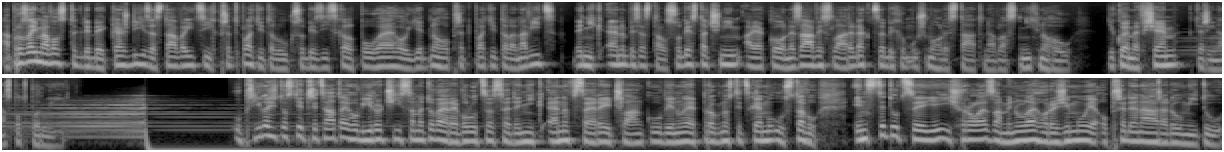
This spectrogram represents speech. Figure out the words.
A pro zajímavost, kdyby každý ze stávajících předplatitelů k sobě získal pouhého jednoho předplatitele navíc, deník N by se stal soběstačným a jako nezávislá redakce bychom už mohli stát na vlastních nohou. Děkujeme všem, kteří nás podporují. U příležitosti 30. výročí sametové revoluce se deník N v sérii článků věnuje prognostickému ústavu. Instituci, jejíž role za minulého režimu je opředená řadou mýtů.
